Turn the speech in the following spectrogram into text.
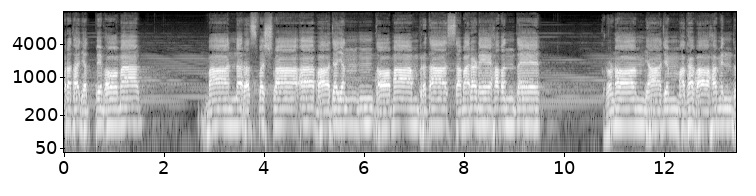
प्रथयद्विभौम मान्नरस्वश्वा भाजयन्तो माम् वृताः समरणे हवन्ते। कृणोम्याजिम् मघवाहमिन्द्र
